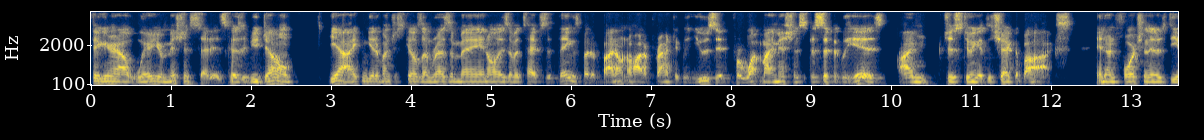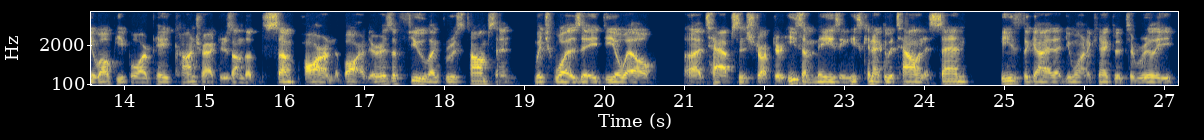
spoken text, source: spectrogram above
figuring out where your mission set is. Because if you don't, yeah, I can get a bunch of skills on resume and all these other types of things, but if I don't know how to practically use it for what my mission specifically is, I'm just doing it to check a box. And unfortunately, those DOL people are paid contractors on the subpar in the bar. There is a few like Bruce Thompson, which was a DOL uh, TAPS instructor. He's amazing. He's connected with Talent Ascend. He's the guy that you want to connect with to really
